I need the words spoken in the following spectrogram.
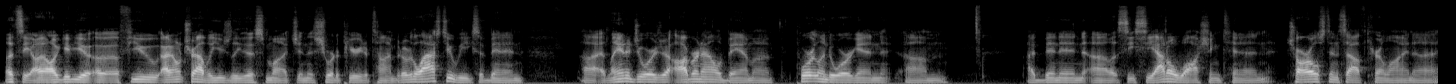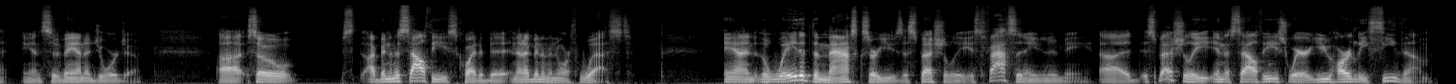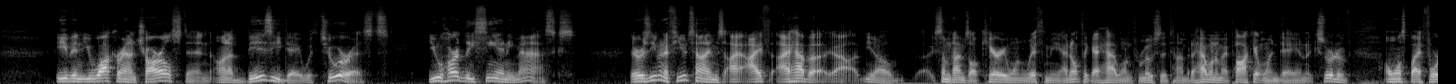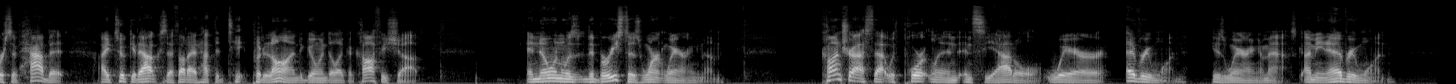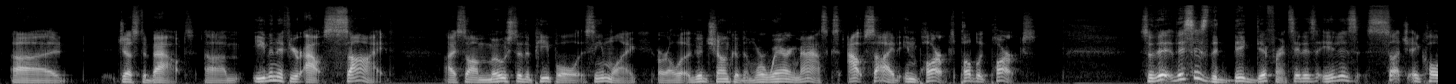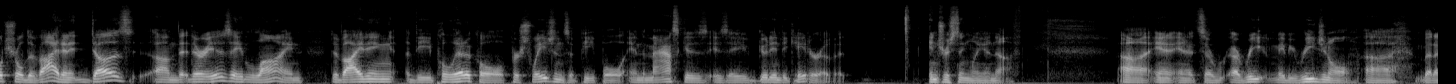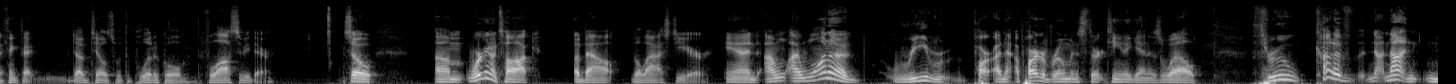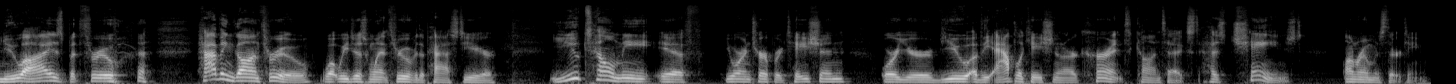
let's see, I'll, I'll give you a, a, few. I don't travel usually this much in this short a period of time, but over the last two weeks, I've been in uh, Atlanta, Georgia, Auburn, Alabama, Portland, Oregon. Um, I've been in, uh, let's see, Seattle, Washington, Charleston, South Carolina, and Savannah, Georgia. Uh, so I've been in the Southeast quite a bit, and then I've been in the Northwest. And the way that the masks are used, especially, is fascinating to me, uh, especially in the Southeast where you hardly see them. Even you walk around Charleston on a busy day with tourists, you hardly see any masks. There was even a few times I, I, I have a, uh, you know, sometimes I'll carry one with me. I don't think I had one for most of the time, but I had one in my pocket one day, and sort of almost by force of habit, I took it out because I thought I'd have to t- put it on to go into like a coffee shop. And no one was, the baristas weren't wearing them. Contrast that with Portland and Seattle, where everyone is wearing a mask. I mean, everyone, uh, just about. Um, even if you're outside, I saw most of the people, it seemed like, or a good chunk of them, were wearing masks outside in parks, public parks. So th- this is the big difference. It is it is such a cultural divide, and it does um, that there is a line dividing the political persuasions of people, and the mask is is a good indicator of it interestingly enough. Uh, and, and, it's a, a re, maybe regional, uh, but I think that dovetails with the political philosophy there. So um, we're going to talk about the last year, and I, I want to read part, a part of Romans 13 again as well, through kind of not, not new eyes, but through having gone through what we just went through over the past year. You tell me if your interpretation or your view of the application in our current context has changed on Romans 13.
